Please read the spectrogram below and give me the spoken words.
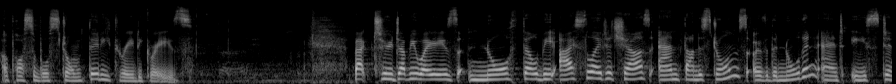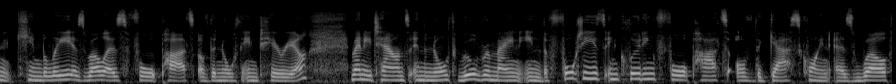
a possible storm storm 33 degrees. Back to WA's north, there'll be isolated showers and thunderstorms over the northern and eastern Kimberley, as well as for parts of the north interior. Many towns in the north will remain in the 40s, including for parts of the Gascoyne as well,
